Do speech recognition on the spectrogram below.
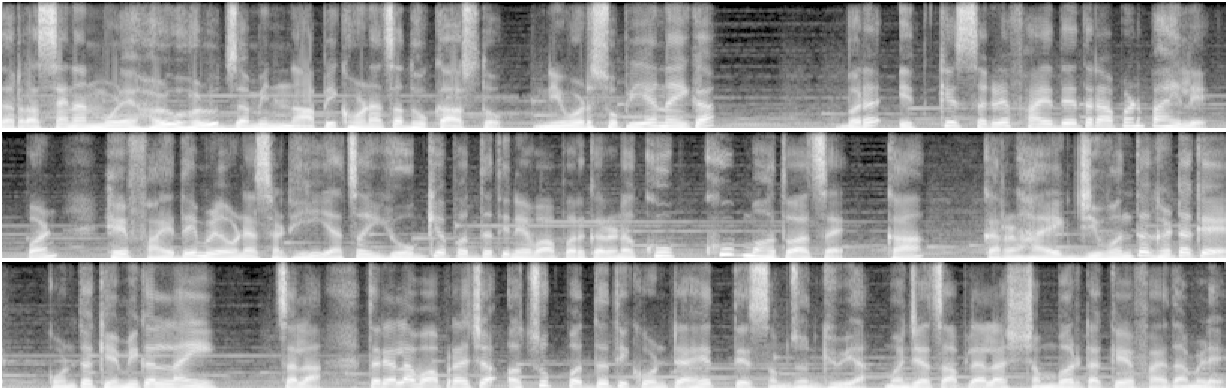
तर रसायनांमुळे हळूहळू जमीन नापीक होण्याचा धोका असतो. निवड सोपी आहे नाही का? बरं इतके सगळे फायदे तर आपण पाहिले पण हे फायदे मिळवण्यासाठी याचा योग्य पद्धतीने वापर करणं खूप खूप महत्वाचं आहे. का? कारण हा एक जिवंत घटक आहे कोणतं केमिकल नाही. चला तर याला वापरायच्या अचूक पद्धती कोणत्या आहेत ते समजून घेऊया. म्हणजेच आपल्याला शंभर टक्के फायदा मिळेल.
